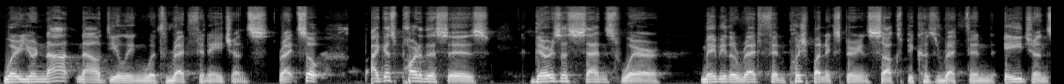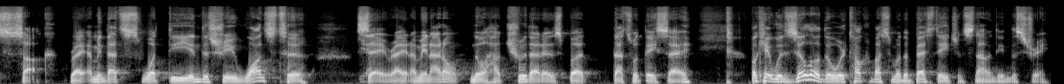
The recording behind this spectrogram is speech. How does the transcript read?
where you're not now dealing with Redfin agents. Right. So I guess part of this is there's a sense where maybe the Redfin push button experience sucks because Redfin agents suck. Right. I mean, that's what the industry wants to say. Yeah. Right. I mean, I don't know how true that is, but that's what they say. Okay, with Zillow though, we're talking about some of the best agents now in the industry,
